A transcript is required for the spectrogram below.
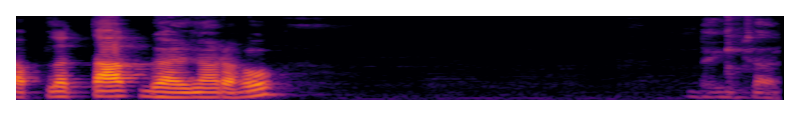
आपलं ताक घालणार आहोत. दही चाल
